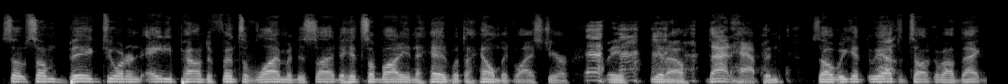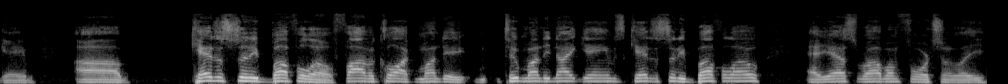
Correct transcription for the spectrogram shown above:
some some big 280 pound defensive lineman decided to hit somebody in the head with a helmet last year. I mean, you know that happened. So we get we have to talk about that game. Uh, Kansas City Buffalo, five o'clock Monday, two Monday night games. Kansas City Buffalo, and yes, Rob, unfortunately,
